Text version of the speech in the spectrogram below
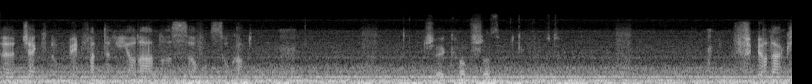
äh, checken, ob Infanterie oder anderes auf uns zukommt. Check, Hauptstraße wird geprüft. Vielen Dank.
